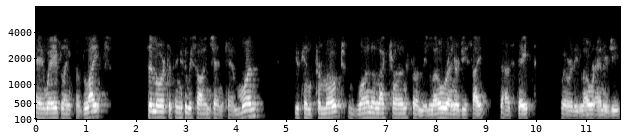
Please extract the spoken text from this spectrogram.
a wavelength of light, similar to things that we saw in Gen Chem 1, you can promote one electron from the lower energy site, uh, state, where the lower energy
